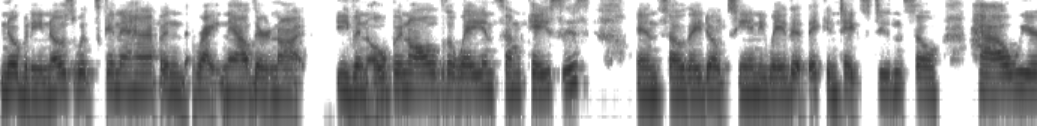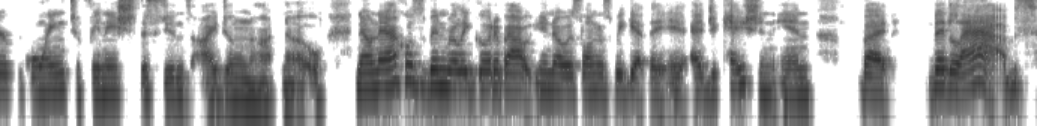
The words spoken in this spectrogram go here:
Nobody knows what's going to happen. Right now, they're not even open all of the way in some cases. And so they don't see any way that they can take students. So, how we're going to finish the students, I do not know. Now, NAACLS' been really good about, you know, as long as we get the education in, but the labs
